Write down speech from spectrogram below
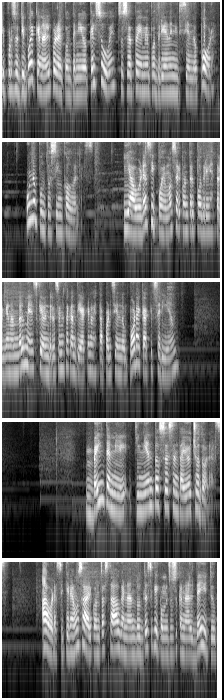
Y por su tipo de canal por el contenido que él sube, su CPM podría venir siendo por 1.5 dólares. Y ahora sí podemos ver cuánto él podría estar ganando al mes, que vendría siendo esta cantidad que nos está apareciendo por acá, que serían 20.568 dólares. Ahora, si queremos saber cuánto ha estado ganando desde que comenzó su canal de YouTube,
